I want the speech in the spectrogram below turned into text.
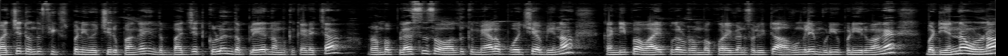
பட்ஜெட் வந்து ஃபிக்ஸ் பண்ணி வச்சுருப்பாங்க. இந்த பட்ஜெட்குள்ளே இந்த பிளேயர் நமக்கு கிடைச்சா ரொம்ப ப்ளஸ் ஸோ அதுக்கு மேலே போச்சு அப்படின்னா கண்டிப்பாக வாய்ப்புகள் ரொம்ப குறைவுன்னு சொல்லிட்டு அவங்களே முடிவு பண்ணிடுவாங்க பட் என்ன ஒன்றுனா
